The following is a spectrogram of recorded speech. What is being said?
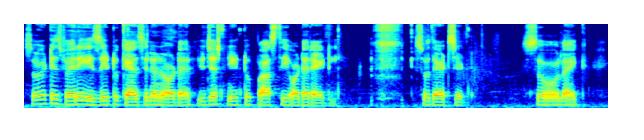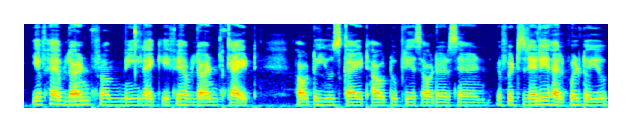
So it is very easy to cancel an order. You just need to pass the order id so that's it. So like if you have learned from me like if you have learned kite how to use kite how to place orders and if it's really helpful to you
